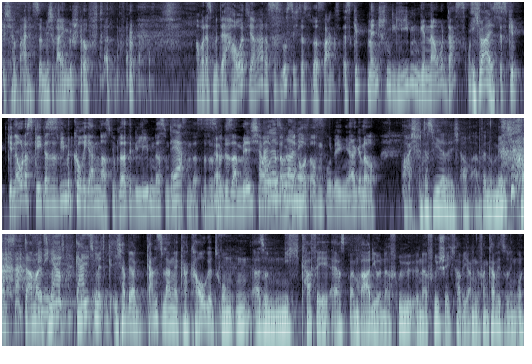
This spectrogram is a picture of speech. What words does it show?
Ich habe hab alles in mich reingestopft. Aber das mit der Haut, ja, das ist lustig, dass du das sagst. Es gibt Menschen, die lieben genau das. Und Ich weiß. Es gibt genau das geht. Das ist wie mit Koriander. Es gibt Leute, die lieben das und die Ja. hassen das. Das ist mit dieser Milchhaut Alles oder mit oder der Haut nichts. auf dem Pudding. Ja, genau. Oh, ich finde das widerlich, auch wenn du Milch kochst. Damals ich Milch, Milch mit, ich habe ja ganz lange Kakao getrunken, also nicht Kaffee, erst beim Radio in der Früh, in der Frühschicht habe ich angefangen Kaffee zu trinken und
